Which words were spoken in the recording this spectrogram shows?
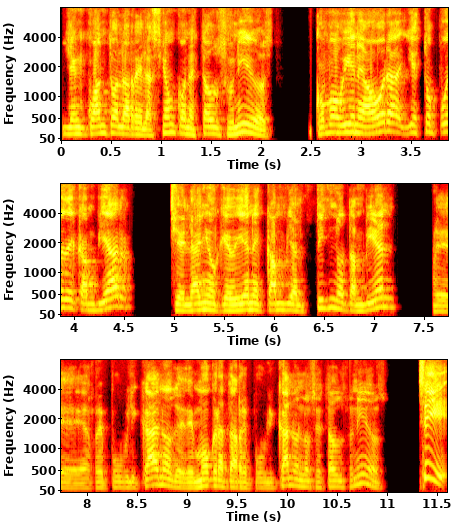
y en cuanto a la relación con Estados Unidos? ¿Cómo viene ahora? ¿Y esto puede cambiar si el año que viene cambia el signo también eh, republicano, de demócrata republicano en los Estados Unidos. Sí,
